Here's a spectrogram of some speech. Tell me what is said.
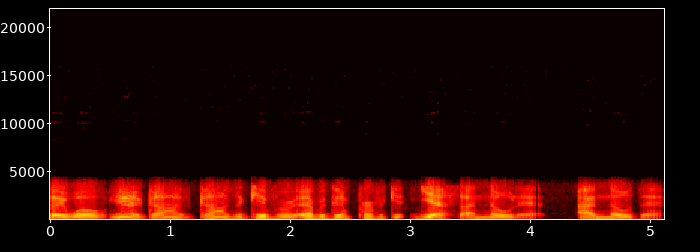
say, well, yeah, God God's a giver, every good and perfect. Yes, I know that. I know that.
